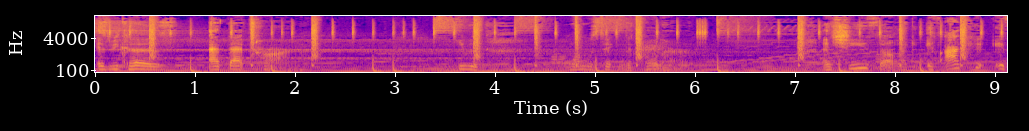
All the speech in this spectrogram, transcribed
is because at that time, he was was taking control of her. And she felt like if I could if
